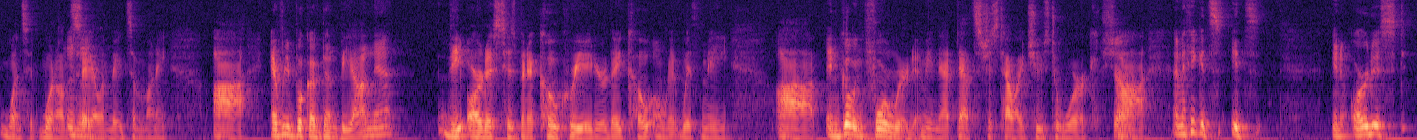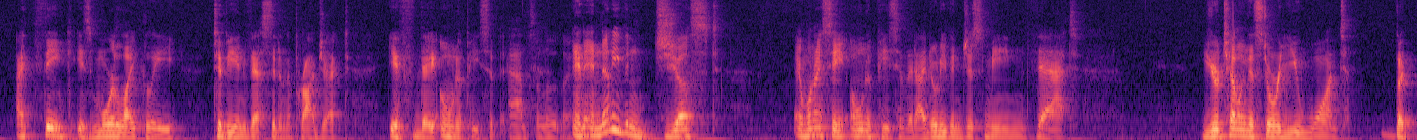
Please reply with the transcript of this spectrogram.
once it went on Mm-hmm. sale and made some money. Uh, every book I've done beyond that, the artist has been a co-creator; they co-own it with me. Uh, and going forward, I mean that that's just how I choose to work. Sure. Uh, and I think it's it's an artist. I think is more likely to be invested in the project if they own a piece of it absolutely. and and not even just and when i say own a piece of it i don't even just mean that you're telling the story you want but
